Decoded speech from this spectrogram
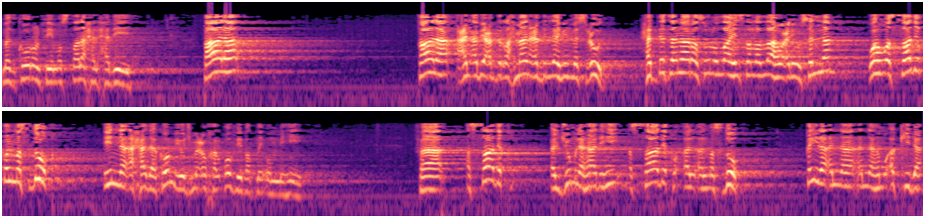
مذكور في مصطلح الحديث. قال قال عن أبي عبد الرحمن عبد الله بن مسعود حدثنا رسول الله صلى الله عليه وسلم وهو الصادق المصدوق. إن أحدكم يجمع خلقه في بطن أمه. فالصادق الجملة هذه الصادق المصدوق. قيل أن أنها مؤكدة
